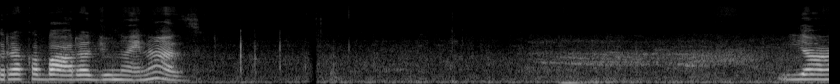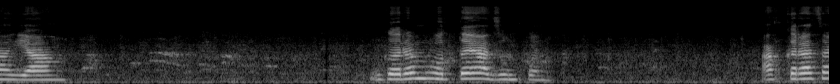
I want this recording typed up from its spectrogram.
अकरा का बारा जून आहे ना आज? या या. गरम होतंय अजून पण. अकराचा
